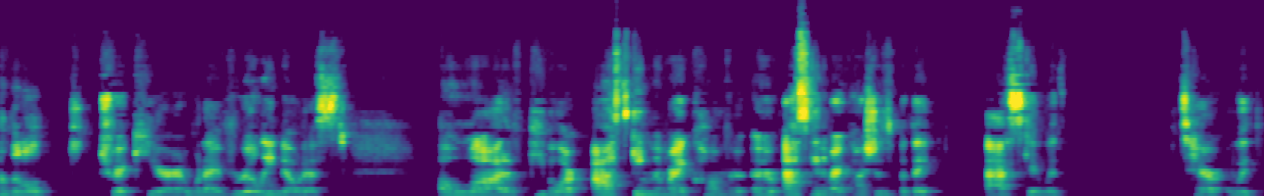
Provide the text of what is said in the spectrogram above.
a little trick here. What I've really noticed a lot of people are asking the right conver- or asking the right questions, but they ask it with ter- with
